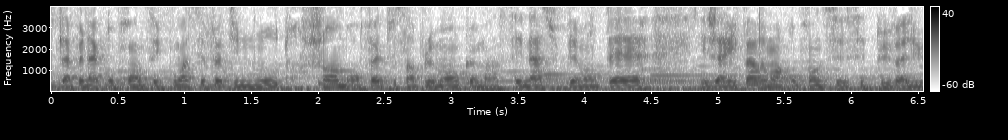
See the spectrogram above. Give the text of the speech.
de la peine à comprendre. C'est que pour moi, c'est fait une autre chambre, en fait, tout simplement, comme un Sénat supplémentaire. Et j'arrive pas vraiment à comprendre ce- cette plus-value.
